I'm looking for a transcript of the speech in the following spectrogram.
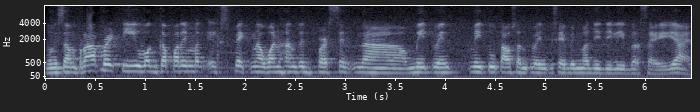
Nung isang property, huwag ka pa rin mag-expect na 100% na May, 20, May 2027 madideliver sa'yo yan.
